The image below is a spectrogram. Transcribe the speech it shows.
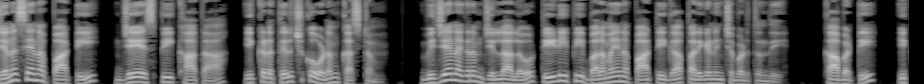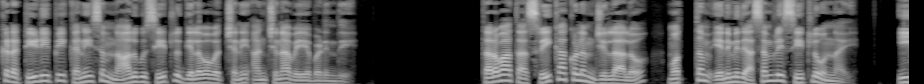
జనసేన పార్టీ జేఎస్పీ ఖాతా ఇక్కడ తెరుచుకోవడం కష్టం. విజయనగరం జిల్లాలో టీడీపీ బలమైన పార్టీగా పరిగణించబడుతుంది. కాబట్టి ఇక్కడ టీడీపీ కనీసం నాలుగు సీట్లు గెలవవచ్చని అంచనా వేయబడింది. తర్వాత శ్రీకాకుళం జిల్లాలో మొత్తం ఎనిమిది అసెంబ్లీ సీట్లు ఉన్నాయి. ఈ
